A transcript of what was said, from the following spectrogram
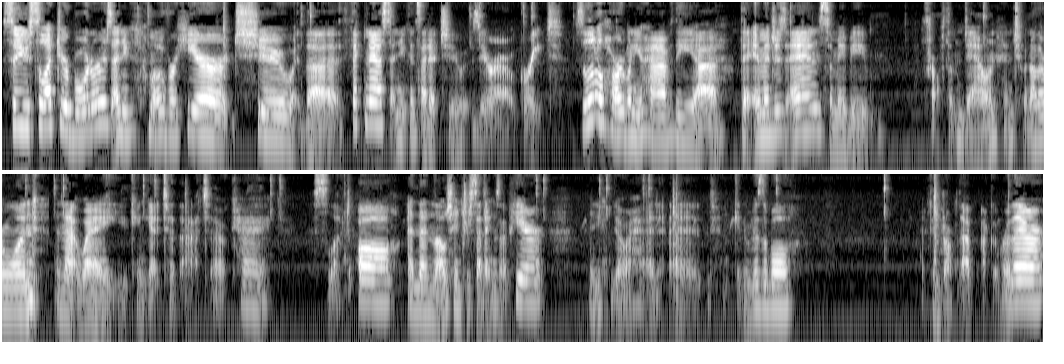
so you select your borders and you can come over here to the thickness and you can set it to zero. Great. It's a little hard when you have the, uh, the images in, so maybe drop them down into another one. And that way you can get to that. Okay select all, and then that'll change your settings up here. And you can go ahead and make it invisible. I can drop that back over there.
